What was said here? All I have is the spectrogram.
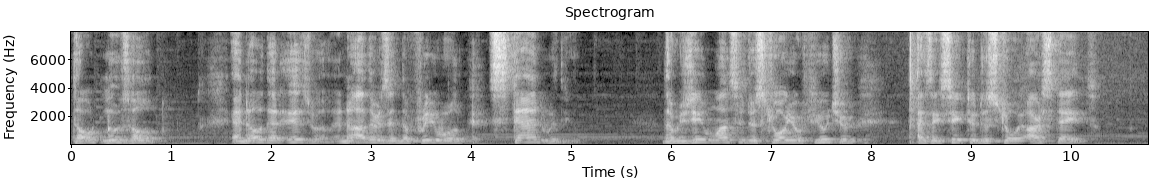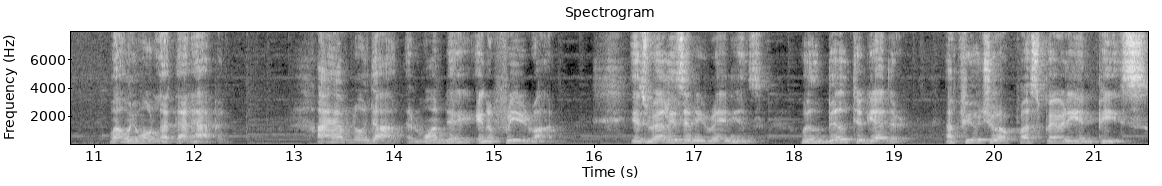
Don't lose hope. And know that Israel and others in the free world stand with you. The regime wants to destroy your future as they seek to destroy our state. Well, we won't let that happen. I have no doubt that one day in a free Iran, Israelis and Iranians will build together a future of prosperity and peace.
